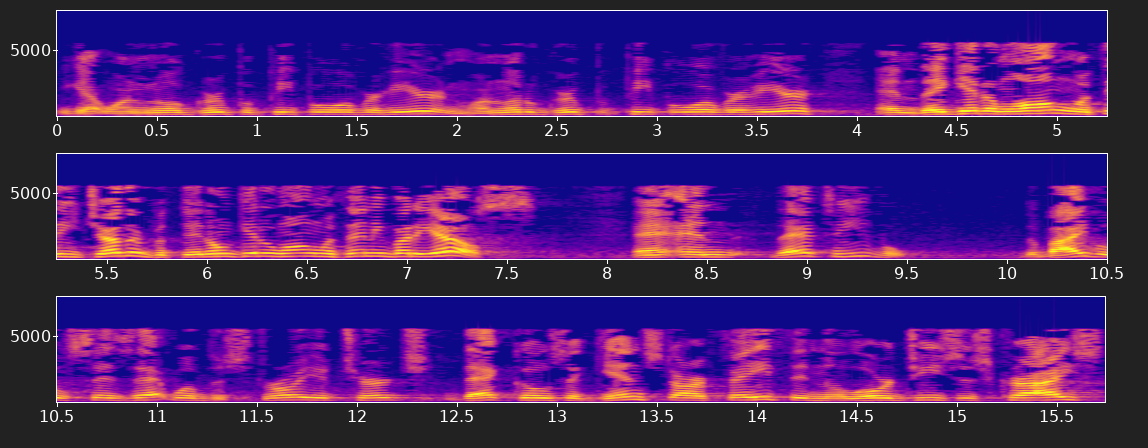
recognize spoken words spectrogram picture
You got one little group of people over here and one little group of people over here, and they get along with each other, but they don't get along with anybody else. And, and that's evil. The Bible says that will destroy a church. That goes against our faith in the Lord Jesus Christ.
